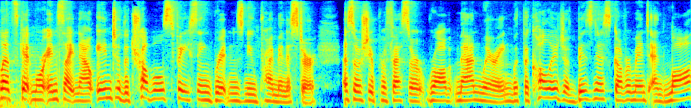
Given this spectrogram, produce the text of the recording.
Let's get more insight now into the troubles facing Britain's new Prime Minister. Associate Professor Rob Manwaring with the College of Business, Government and Law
